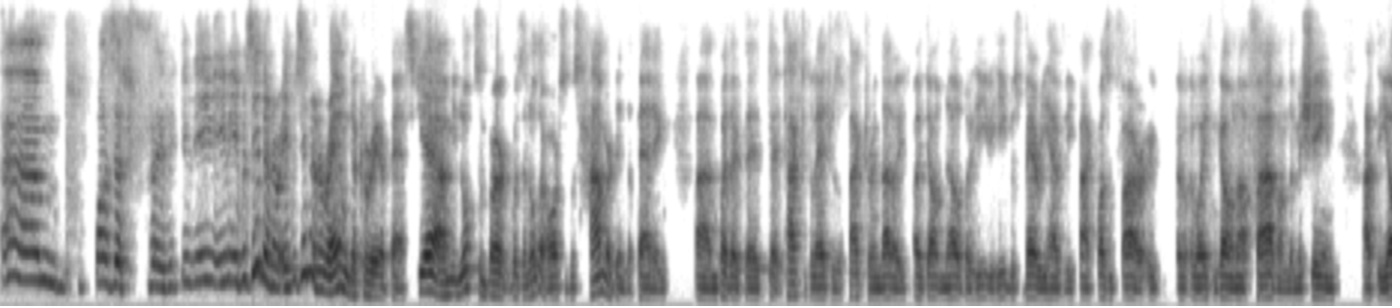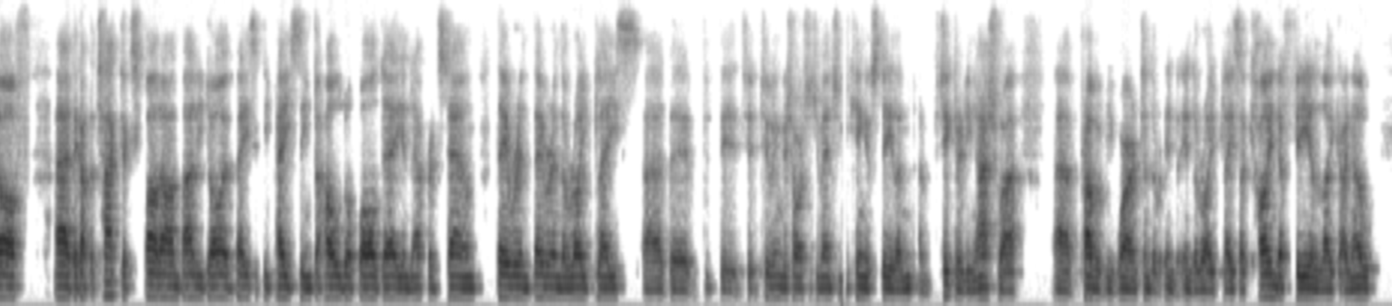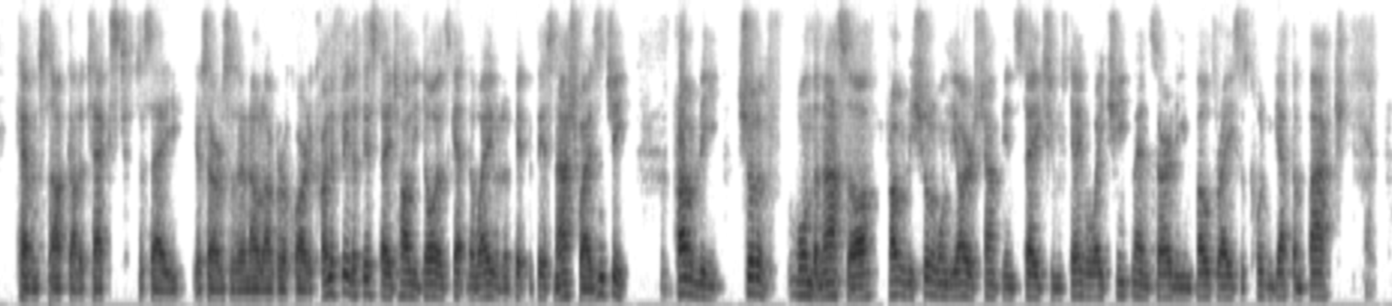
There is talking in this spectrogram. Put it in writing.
Um, was it? It was in and it was in and around a career best. Yeah, I mean Luxembourg was another horse who was hammered in the betting. Um, whether the, the, tactical edge was a factor in that, I, I don't know. But he he was very heavily back, wasn't far away from going off five on the machine at the off. Uh, they got the tactics spot on. Ballydoyle basically pace seemed to hold up all day in Leopardstown. They were in they were in the right place. Uh, the, the, the two English horses you mentioned, King of Steel and, and particularly Nashwa, uh, probably weren't in the in, in the right place. I kind of feel like I know Kevin Stott got a text to say your services are no longer required. I kind of feel at this stage Holly Doyle's getting away with a bit with this Nashwa, isn't she? Probably should have won the Nassau, probably should have won the Irish Champion Stakes. She was gave away cheap lengths early in both races, couldn't get them back.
